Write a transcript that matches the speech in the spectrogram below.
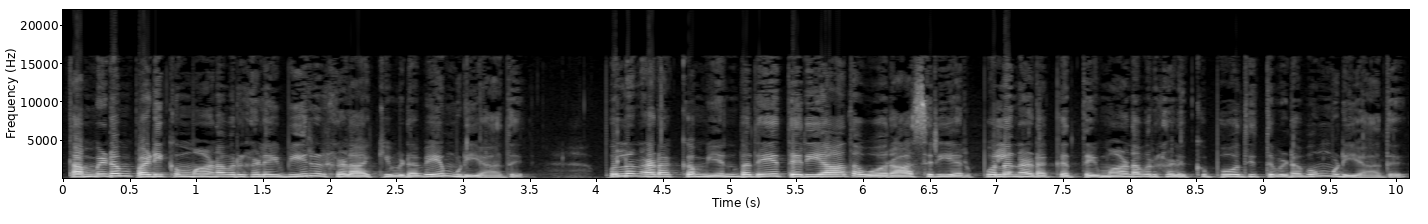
தம்மிடம் படிக்கும் மாணவர்களை வீரர்களாக்கி விடவே முடியாது. புலநடக்கம் என்பதே தெரியாத ஓர் ஆசிரியர் புலநடக்கத்தை மாணவர்களுக்கு போதித்து விடவும் முடியாது.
